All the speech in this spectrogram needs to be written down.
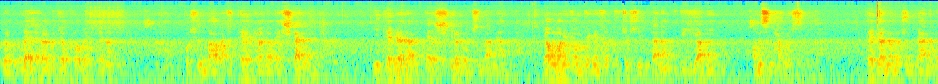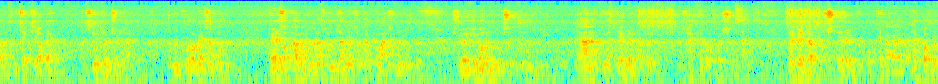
그리고 올해 헤럴드 기업 프로젝트 때는 어, 보시는 바와 같이 대변혁의 시간입니다. 이 대변혁의 시기를 놓친다면 영원히 경쟁에서 붙을 수 있다는 위기감이 엄습하고 있습니다. 대변혁을 준비하는 건 이제 기업의 생존 전략입니다. 오늘 포럼에서는 해외 속하고 있는 현장에서 활동하시는 주요 임원진들이 해안을 통해 대변혁을 살펴볼 것입니다. 대변혁 시대를 극복해 나갈 해법을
